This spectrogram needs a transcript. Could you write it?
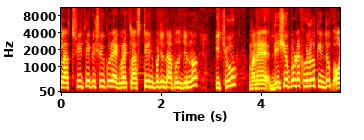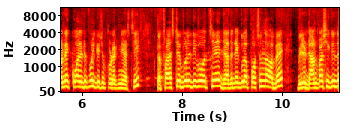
ক্লাস থ্রি থেকে শুরু করে একবারে ক্লাস টেন পর্যন্ত আপুদের জন্য কিছু মানে দেশীয় প্রোডাক্ট হলো কিন্তু অনেক কোয়ালিটিফুল কিছু প্রোডাক্ট নিয়ে আসছি। তো ফার্স্ট বলে দিব হচ্ছে, যাদের এগুলো পছন্দ হবে ভিডিও ডান পাশে কিন্তু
